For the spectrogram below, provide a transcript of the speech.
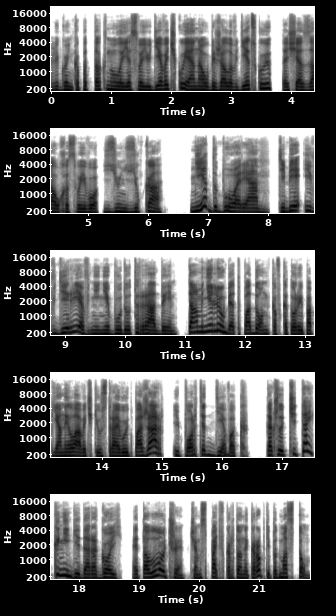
Легонько подтолкнула я свою девочку, и она убежала в детскую, таща за ухо своего зюнзюка. «Нет, Боря, тебе и в деревне не будут рады. Там не любят подонков, которые по пьяной лавочке устраивают пожар и портят девок. Так что читай книги, дорогой. Это лучше, чем спать в картонной коробке под мостом.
